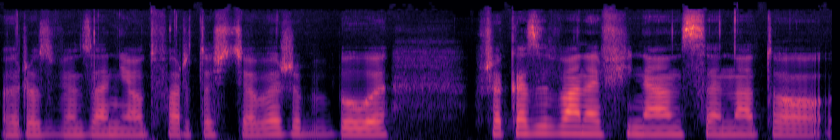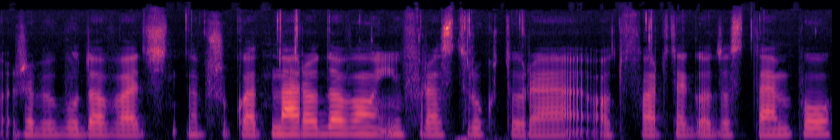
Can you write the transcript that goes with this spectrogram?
rozwiązania otwartościowe, żeby były przekazywane finanse na to, żeby budować na przykład narodową infrastrukturę otwartego dostępu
